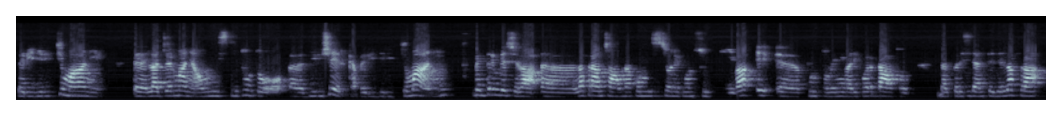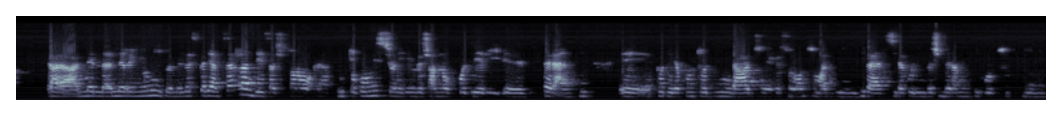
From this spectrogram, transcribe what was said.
per i diritti umani, eh, la Germania ha un istituto eh, di ricerca per i diritti umani, mentre invece la, eh, la Francia ha una commissione consultiva e eh, appunto veniva ricordato dal presidente della FRA eh, nel, nel, Regno Unito e nell'esperienza irlandese ci sono eh, appunto commissioni che invece hanno poteri differenti e poteri appunto di indagine che sono insomma di, diversi da quelli invece meramente consultivi,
